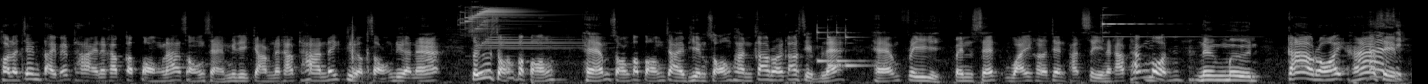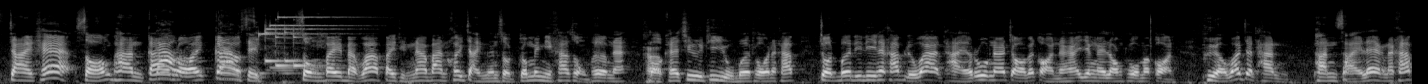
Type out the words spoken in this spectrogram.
คอลลาเจนไตรเปปไทด์นะครับกระป๋องละ 2 0 0 0 0 0 มิลลิกรัมนะครับทานได้เกือบ 2 เดือนนะฮะซื้อ 2 กระป๋องแถม 2 กระป๋องจ่ายเพียง 2,990 และแถมฟรีเป็นเซตไวท์คอลลาเจนพัทซีนะครับทั้งหมด1 0 0 0 950 จ่ายแค่ 2,990 ส่งไปแบบว่าไปถึงหน้าบ้านค่อยจ่ายเงินสดก็ไม่มีค่าส่งเพิ่มนะ ครับ บอกแค่ชื่อที่อยู่เบอร์โทรนะครับ จดเบอร์ดีๆนะครับ หรือว่าถ่ายรูปหน้าจอไว้ก่อนนะฮะ ยังไงลองโทรมาก่อน เผื่อว่าจะทันพันสายแรกนะครับ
